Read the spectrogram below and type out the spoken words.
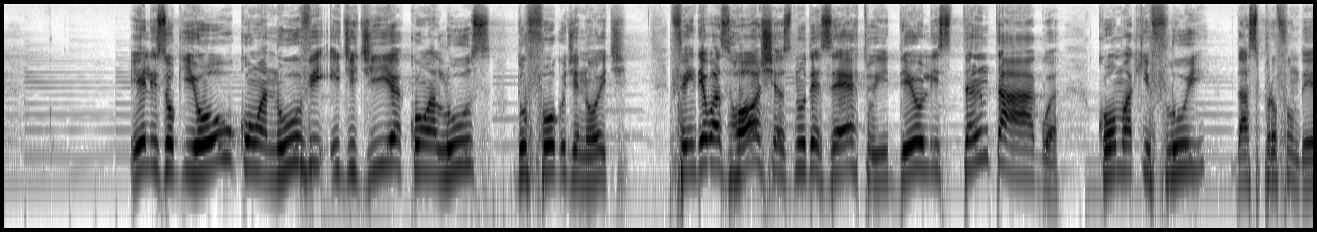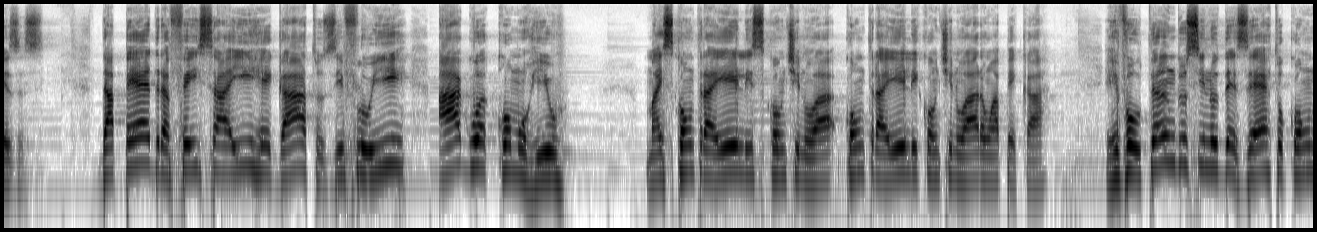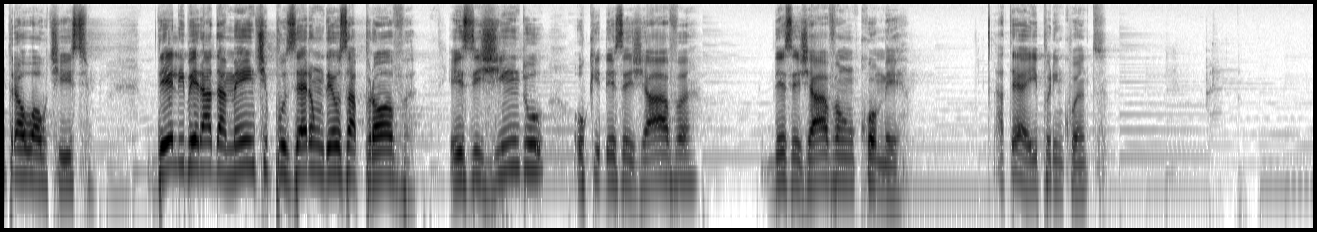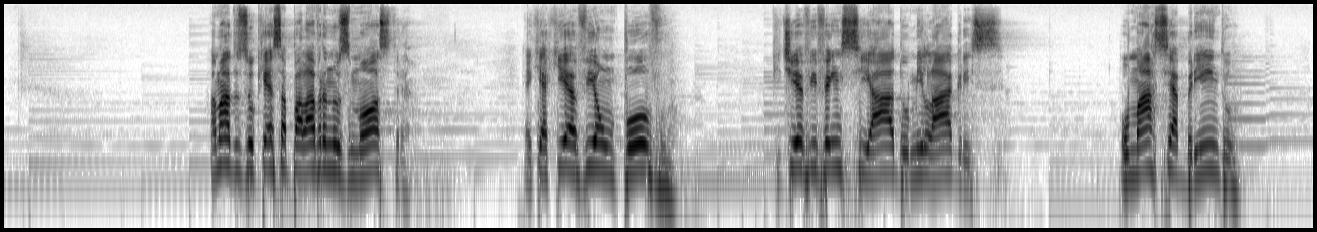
eles o guiou com a nuvem e de dia com a luz do fogo de noite. Fendeu as rochas no deserto e deu-lhes tanta água como a que flui das profundezas. Da pedra fez sair regatos e fluir água como rio. Mas contra eles continuar, contra ele continuaram a pecar, revoltando-se no deserto contra o Altíssimo. Deliberadamente puseram Deus à prova, exigindo o que desejava, desejavam comer. Até aí por enquanto. Amados, o que essa palavra nos mostra é que aqui havia um povo que tinha vivenciado milagres, o mar se abrindo,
